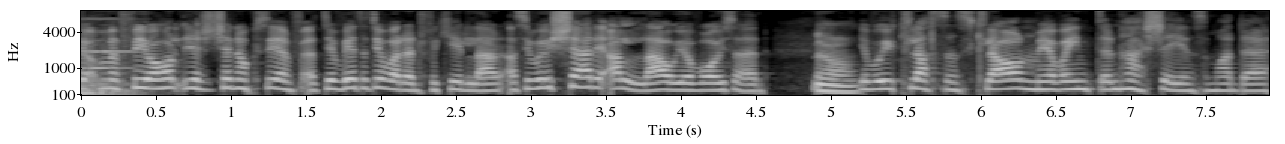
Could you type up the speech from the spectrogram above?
Ja, men för jag, jag känner också igen för att jag vet att jag var rädd för killar. Alltså jag var ju kär i alla och jag var ju så här, Ja. jag var ju klassens clown men jag var inte den här tjejen som hade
